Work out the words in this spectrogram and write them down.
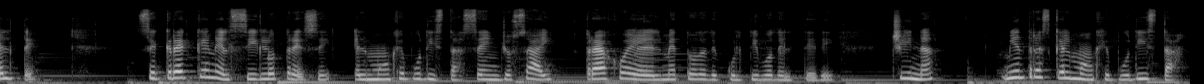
El té. Se cree que en el siglo XIII el monje budista Zen Yosai trajo el método de cultivo del té de China, mientras que el monje budista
